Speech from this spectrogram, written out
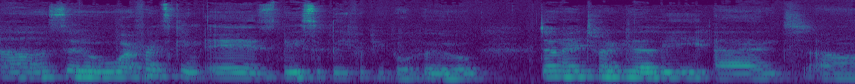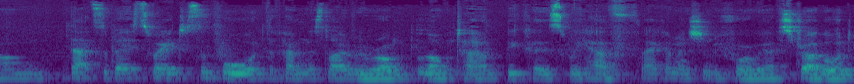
Uh, so our friend scheme is basically for people who donate regularly, and um, that's the best way to support the Feminist Library long, long term because we have, like I mentioned before, we have struggled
